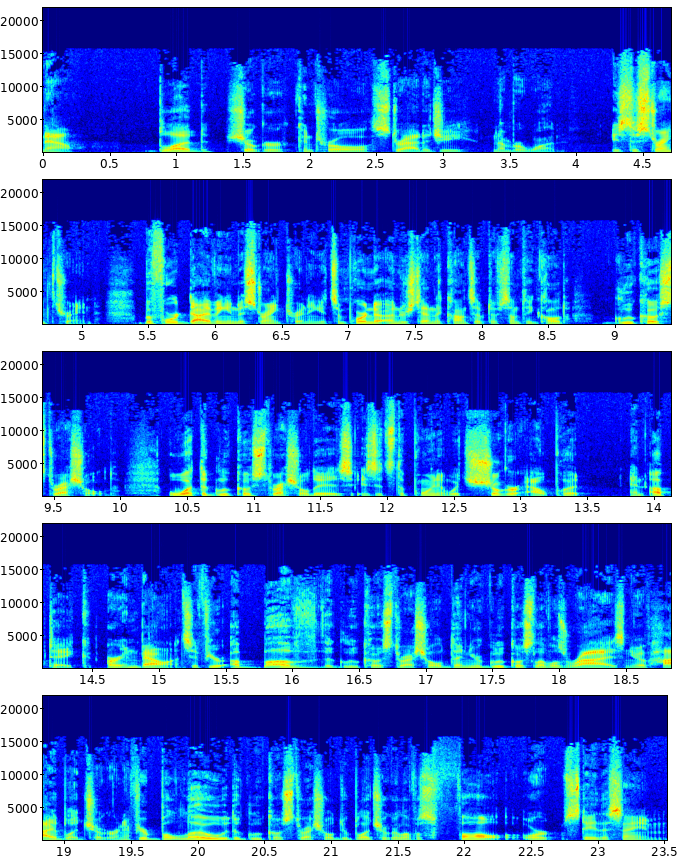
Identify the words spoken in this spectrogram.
Now, blood sugar control strategy number one is to strength train. Before diving into strength training, it's important to understand the concept of something called glucose threshold. What the glucose threshold is, is it's the point at which sugar output and uptake are in balance. If you're above the glucose threshold, then your glucose levels rise and you have high blood sugar. And if you're below the glucose threshold, your blood sugar levels fall or stay the same.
